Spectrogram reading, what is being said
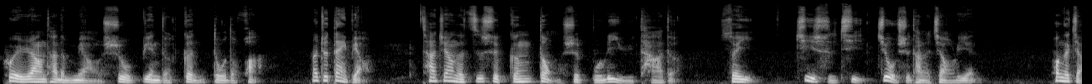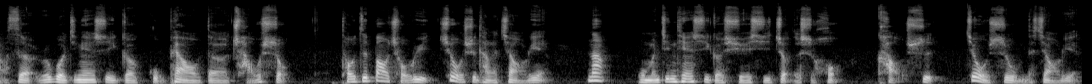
会让他的秒数变得更多的话，那就代表他这样的姿势更动是不利于他的。所以计时器就是他的教练。换个角色，如果今天是一个股票的炒手，投资报酬率就是他的教练。那我们今天是一个学习者的时候，考试就是我们的教练。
